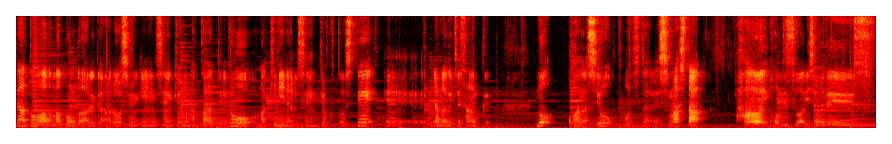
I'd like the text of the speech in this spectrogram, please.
であとはま今後あるであろう衆議院選挙の中での、まあ、気になる選挙区として、えー、山口3区のお話をお伝えしました。はい、本日は以上です。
